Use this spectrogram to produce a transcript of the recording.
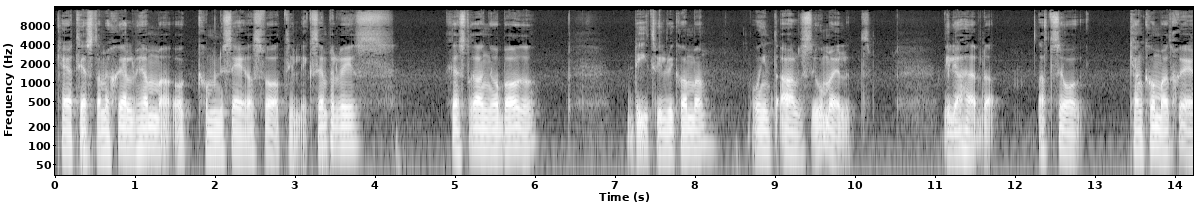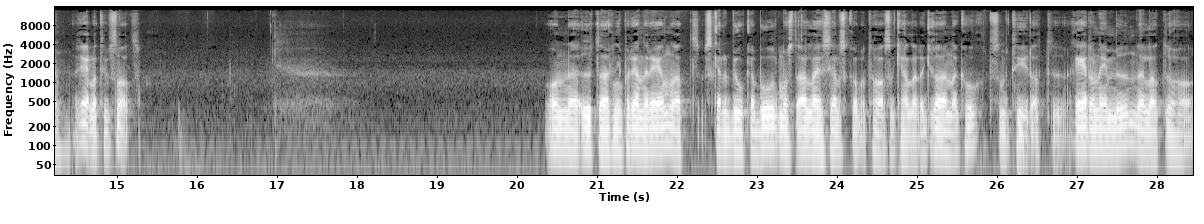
kan jag testa mig själv hemma och kommunicera svar till exempelvis restauranger och barer. Dit vill vi komma och inte alls omöjligt vill jag hävda att så kan komma att ske relativt snart. Och en eh, utökning på den idén att ska du boka bord måste alla i sällskapet ha så kallade gröna kort som betyder att du redan är immun eller att du har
